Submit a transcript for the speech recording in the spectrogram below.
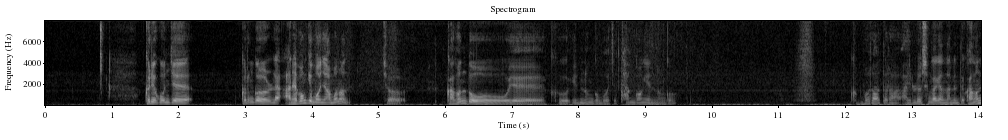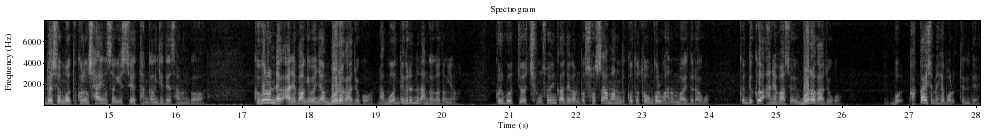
그리고 이제 그런 걸 안 해본 게 뭐냐면은 저 강원도에 그 있는 거 뭐지 탄광에 있는 거 그 뭐라더라? 아 일로 생각이 안 나는데. 강원도에서 뭐 그런 사행성 있어요. 탄광지대 사는 거. 그거는 내가 안 해본 게 뭐냐? 멀어 가지고. 나 뭔데 그런 데는 안 가거든요. 그리고 저 청소인가 대감도 소싸움 하는데 그것도 돈 걸고 하는 모이더라고. 근데 그거 안 해봤어요. 멀어 가지고. 뭐 가까이서만 해볼 텐데.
